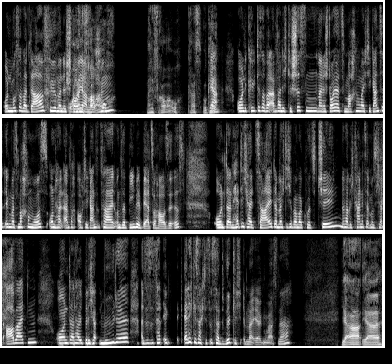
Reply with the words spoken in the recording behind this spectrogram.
und muss aber dafür meine Oh, Steuer meine Frau machen. auch. Meine Frau auch. Krass, okay. Ja, und krieg das aber einfach nicht geschissen, meine Steuer zu machen, weil ich die ganze Zeit irgendwas machen muss und halt einfach auch die ganze Zeit unser Bibelbär zu Hause ist. Und dann hätte ich halt Zeit, dann möchte ich aber mal kurz chillen, dann habe ich keine Zeit, muss ich halt arbeiten und dann ich, bin ich halt müde. Also es ist halt, ehrlich gesagt, es ist halt wirklich immer irgendwas, ne? Ja, ja.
